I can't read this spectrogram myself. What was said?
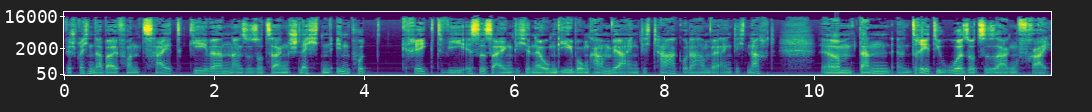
wir sprechen dabei von Zeitgebern, also sozusagen schlechten Input kriegt, wie ist es eigentlich in der Umgebung? Haben wir eigentlich Tag oder haben wir eigentlich Nacht? Ähm, dann äh, dreht die Uhr sozusagen frei.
